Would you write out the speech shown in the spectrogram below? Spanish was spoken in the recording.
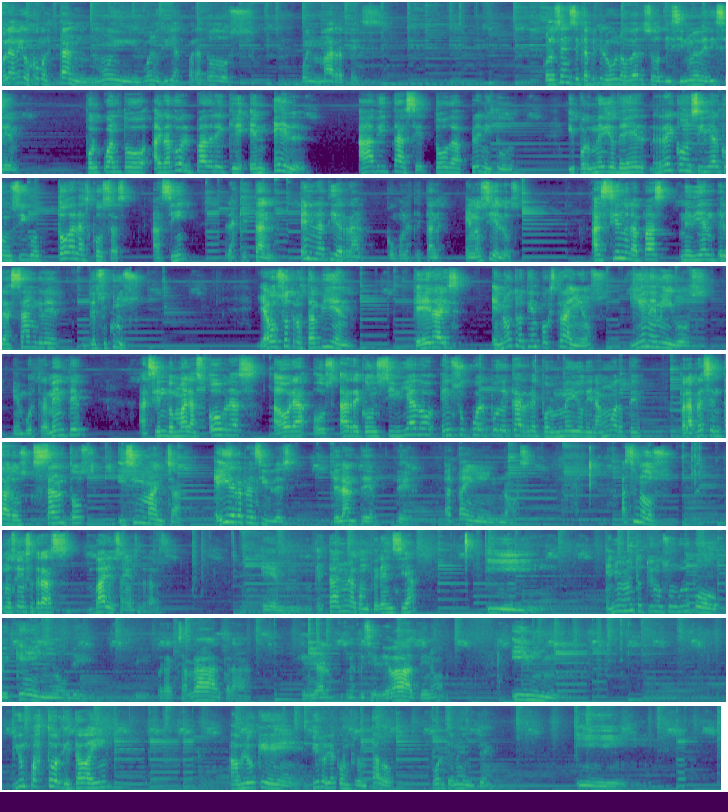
Hola amigos, ¿cómo están? Muy buenos días para todos. Buen martes. Colosenses capítulo 1, verso 19 dice, Por cuanto agradó al Padre que en Él habitase toda plenitud, y por medio de Él reconciliar consigo todas las cosas, así las que están en la tierra como las que están en los cielos, haciendo la paz mediante la sangre de su cruz. Y a vosotros también, que erais en otro tiempo extraños y enemigos en vuestra mente, haciendo malas obras, ahora os ha reconciliado en su cuerpo de carne por medio de la muerte, para presentaros santos y sin mancha e irreprensibles delante de Él. Hasta ahí nomás. Hace unos, unos años atrás, varios años atrás, em, estaba en una conferencia y en un momento tuvimos un grupo pequeño de, para charlar, para generar una especie de debate, ¿no? Y, y un pastor que estaba ahí habló que Dios lo había confrontado fuertemente y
